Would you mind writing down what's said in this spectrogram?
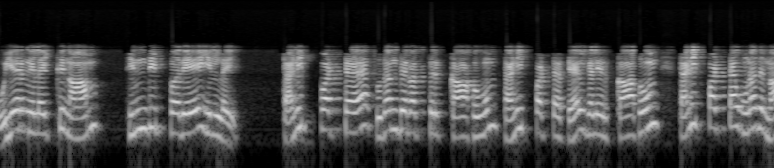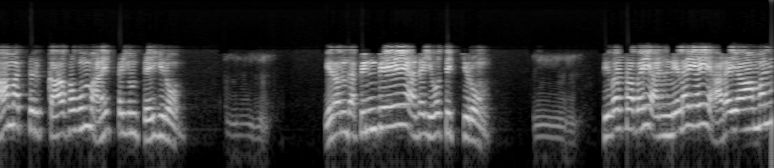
உயர்நிலைக்கு நாம் சிந்திப்பதே இல்லை. தனிப்பட்ட சுதந்திரத்திற்காகவும் தனிப்பட்ட செயல்களிற்காகவும் தனிப்பட்ட உனது நாமத்திற்காகவும் அனைத்தையும் செய்கிறோம். இறந்த பின்பே அதை யோசிக்கிறோம். சிவசபை அந்நிலையை அடையாமல்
